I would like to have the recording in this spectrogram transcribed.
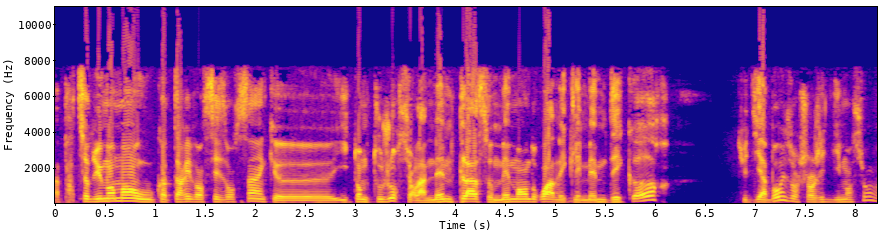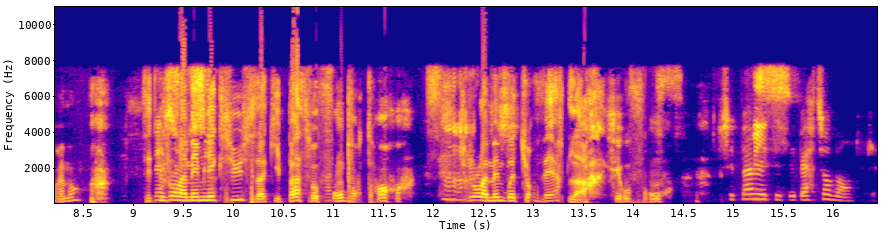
À partir du moment où quand t'arrives en saison 5 euh, ils tombent toujours sur la même place au même endroit avec les mêmes décors, tu te dis ah bon ils ont changé de dimension vraiment? C'est toujours la même Lexus là qui passe au fond pourtant. toujours la même voiture verte là qui est au fond. Je sais pas, mais c'était perturbant en tout cas.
